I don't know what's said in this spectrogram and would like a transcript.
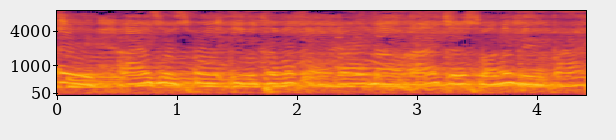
Hey, I just want you to come up. right now I just wanna be by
